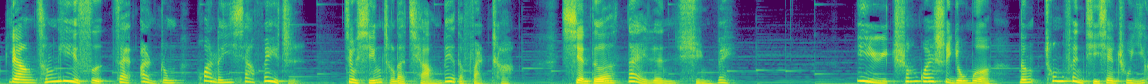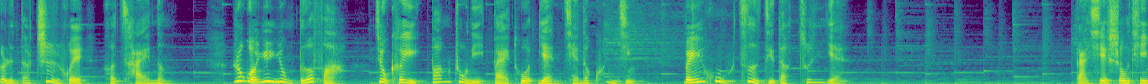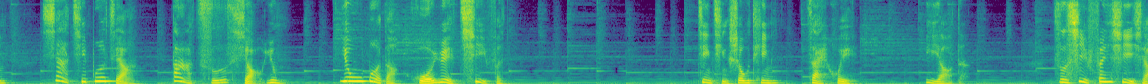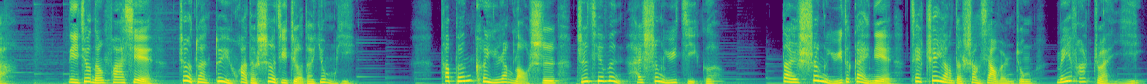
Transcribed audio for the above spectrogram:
两层意思在暗中换了一下位置，就形成了强烈的反差，显得耐人寻味。一语双关式幽默能充分体现出一个人的智慧和才能，如果运用得法，就可以帮助你摆脱眼前的困境，维护自己的尊严。感谢收听。下期播讲大词小用，幽默的活跃气氛。敬请收听，再会。必要的，仔细分析一下，你就能发现这段对话的设计者的用意。他本可以让老师直接问还剩余几个，但剩余的概念在这样的上下文中没法转移。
